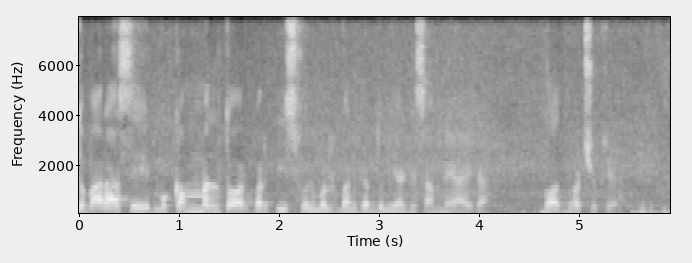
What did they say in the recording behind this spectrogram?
دوبارہ سے مکمل طور پر پیسفل ملک بن کر دنیا کے سامنے آئے گا۔ بہت بہت شکریہ۔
